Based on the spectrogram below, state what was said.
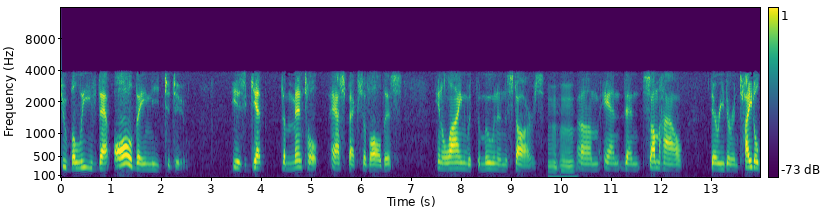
to believe that all they need to do is get the mental aspects of all this in line with the moon and the stars hmm um, and then somehow they're either entitled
